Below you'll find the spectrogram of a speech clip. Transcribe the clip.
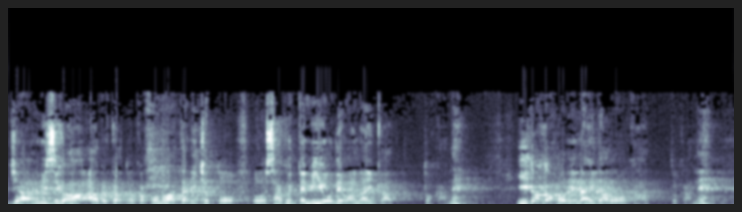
じゃあ水があるかどうかこの辺りちょっと探ってみようではないかとかね。井戸が掘れないだろうかとかね。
